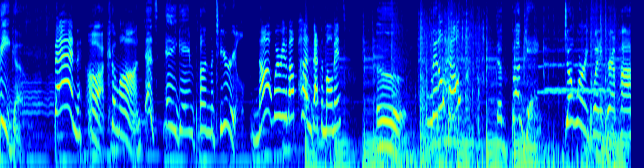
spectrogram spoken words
bigo. Ben! Oh, come on. That's A-game pun material. Not worried about puns at the moment. Oh, Little help? the Bug Gang. Don't worry, Gwen and Grandpa.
